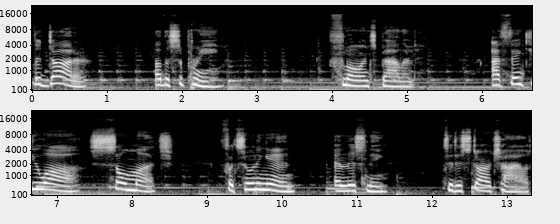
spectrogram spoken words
the daughter of the Supreme, Florence Ballard. I thank you all so much for tuning in and listening to the Star Child.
